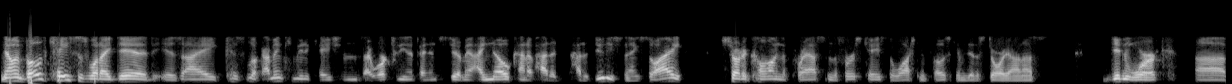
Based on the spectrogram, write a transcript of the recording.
Now, in both cases, what I did is I, because look, I'm in communications. I work for the Independent Institute. I mean, I know kind of how to how to do these things. So I started calling the press. In the first case, the Washington Post came and did a story on us. Didn't work. Uh,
